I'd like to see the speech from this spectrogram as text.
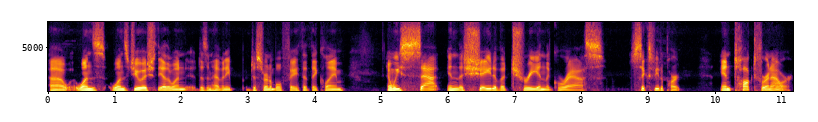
Uh, one's one's Jewish, the other one doesn't have any discernible faith that they claim, and we sat in the shade of a tree in the grass, six feet apart, and talked for an hour.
